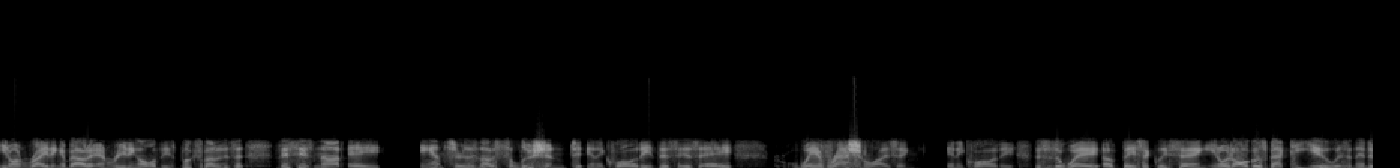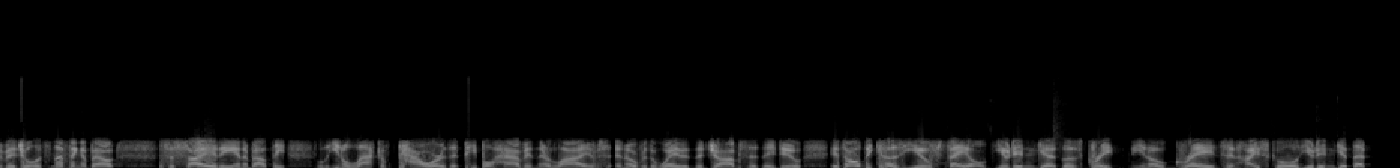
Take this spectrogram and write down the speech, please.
you know, and writing about it and reading all of these books about it, is that this is not a answer. This is not a solution to inequality. This is a way of rationalizing inequality. This is a way of basically saying, you know, it all goes back to you as an individual. It's nothing about society and about the, you know, lack of power that people have in their lives and over the way that the jobs that they do. It's all because you failed. You didn't get those great, you know, grades in high school. You didn't get that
